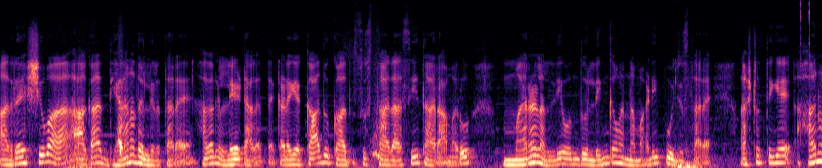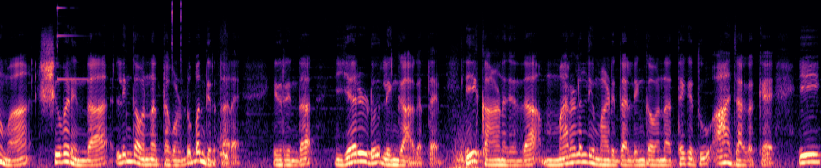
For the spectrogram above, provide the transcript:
ಆದರೆ ಶಿವ ಆಗ ಧ್ಯಾನದಲ್ಲಿರ್ತಾರೆ. ಹಾಗಾಗಿ ಲೇಟ್ ಆಗುತ್ತೆ. ಕಡೆಗೆ ಕಾದು ಕಾದು ಸುಸ್ತಾದ ಸೀತಾರಾಮರು ಮರಳಲ್ಲಿ ಒಂದು ಲಿಂಗವನ್ನು ಮಾಡಿ ಪೂಜಿಸ್ತಾರೆ. ಅಷ್ಟೊತ್ತಿಗೆ ಹನುಮ ಶಿವರಿಂದ ಲಿಂಗವನ್ನು ತಗೊಂಡು ಬಂದಿರ್ತಾರೆ. ಇದರಿಂದ ಎರಡು ಲಿಂಗ ಆಗುತ್ತೆ. ಈ ಕಾರಣದಿಂದ ಮರಳಲ್ಲಿ ಮಾಡಿದ ಲಿಂಗವನ್ನು ತೆಗೆದು ಆ ಜಾಗಕ್ಕೆ, ಈ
